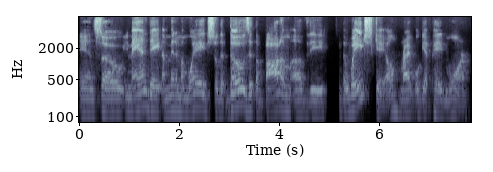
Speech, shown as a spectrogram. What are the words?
And so you mandate a minimum wage so that those at the bottom of the the wage scale, right, will get paid more.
